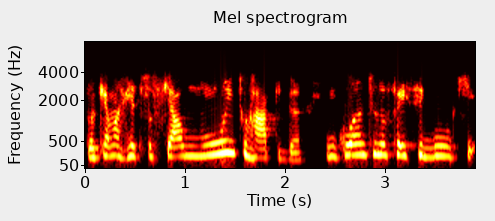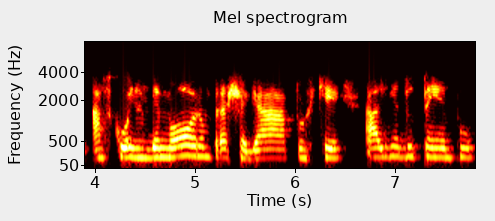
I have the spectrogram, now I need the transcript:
porque é uma rede social muito rápida. Enquanto no Facebook as coisas demoram para chegar, porque a linha do tempo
